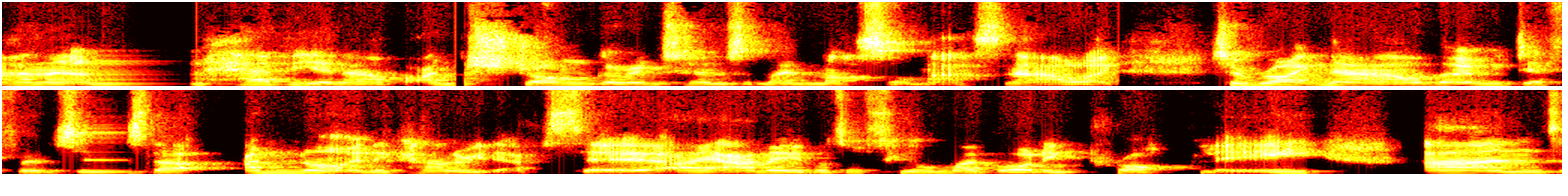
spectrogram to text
and I'm heavier now, but I'm stronger in terms of my muscle mass now. Like so right now, the only difference is that I'm not in a calorie deficit. I am able to fuel my body properly and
